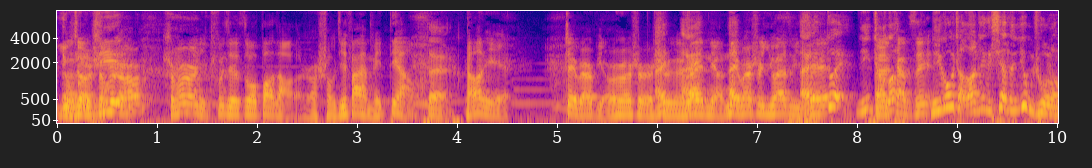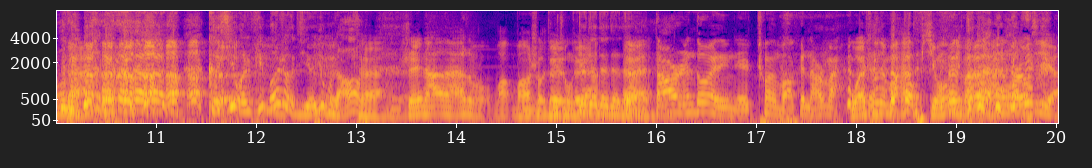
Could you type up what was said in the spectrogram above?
永就是什么时候什么时候你出去做报道的时候，手机发现没电了，对。然后你这边比如说是是 Lightning，哎那边是 USB 哎，C，对你找到 Type C，你给我找到这个线的用处了，我操！可惜我是苹果手机，用不着。对，谁拿 NS 往往往手机充电？对对对对对，到时候人都问你，你这充电宝跟哪儿买？我充电宝还有屏，你妈还能玩游戏啊？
